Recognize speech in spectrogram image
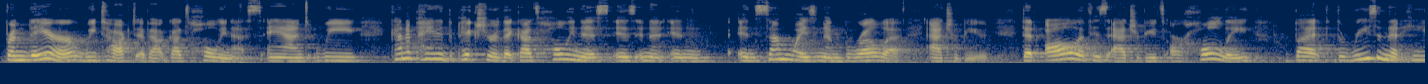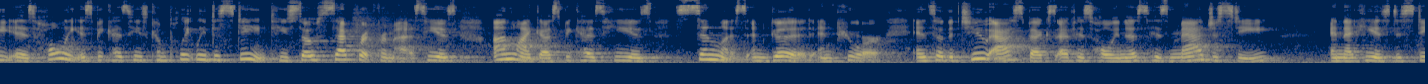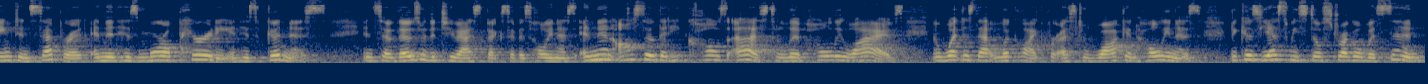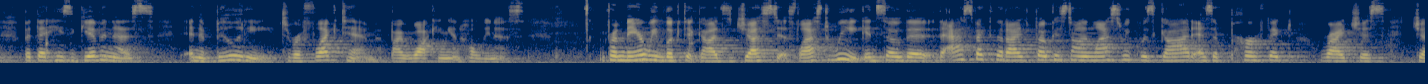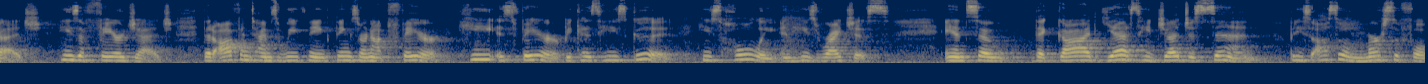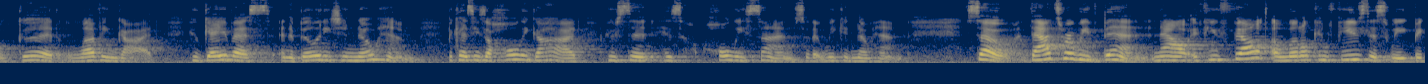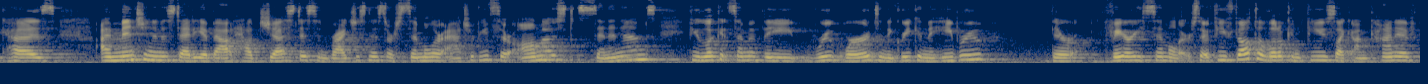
From there, we talked about God's holiness, and we kind of painted the picture that God's holiness is, in, a, in, in some ways, an umbrella attribute, that all of His attributes are holy, but the reason that he is holy is because he's completely distinct. He's so separate from us. He is unlike us because he is sinless and good and pure. And so the two aspects of his holiness, his majesty, and that he is distinct and separate, and then his moral purity and his goodness, and so those are the two aspects of his holiness. And then also that he calls us to live holy lives. And what does that look like for us to walk in holiness? Because yes, we still struggle with sin, but that he's given us an ability to reflect him by walking in holiness. From there, we looked at God's justice last week. And so the, the aspect that I focused on last week was God as a perfect, righteous judge. He's a fair judge. That oftentimes we think things are not fair. He is fair because he's good, he's holy, and he's righteous. And so that God, yes, he judges sin, but he's also a merciful, good, loving God who gave us an ability to know him because he's a holy God who sent his holy Son so that we could know him. So that's where we've been. Now, if you felt a little confused this week because I mentioned in the study about how justice and righteousness are similar attributes, they're almost synonyms. If you look at some of the root words in the Greek and the Hebrew, they're very similar. So if you felt a little confused, like I'm kind of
